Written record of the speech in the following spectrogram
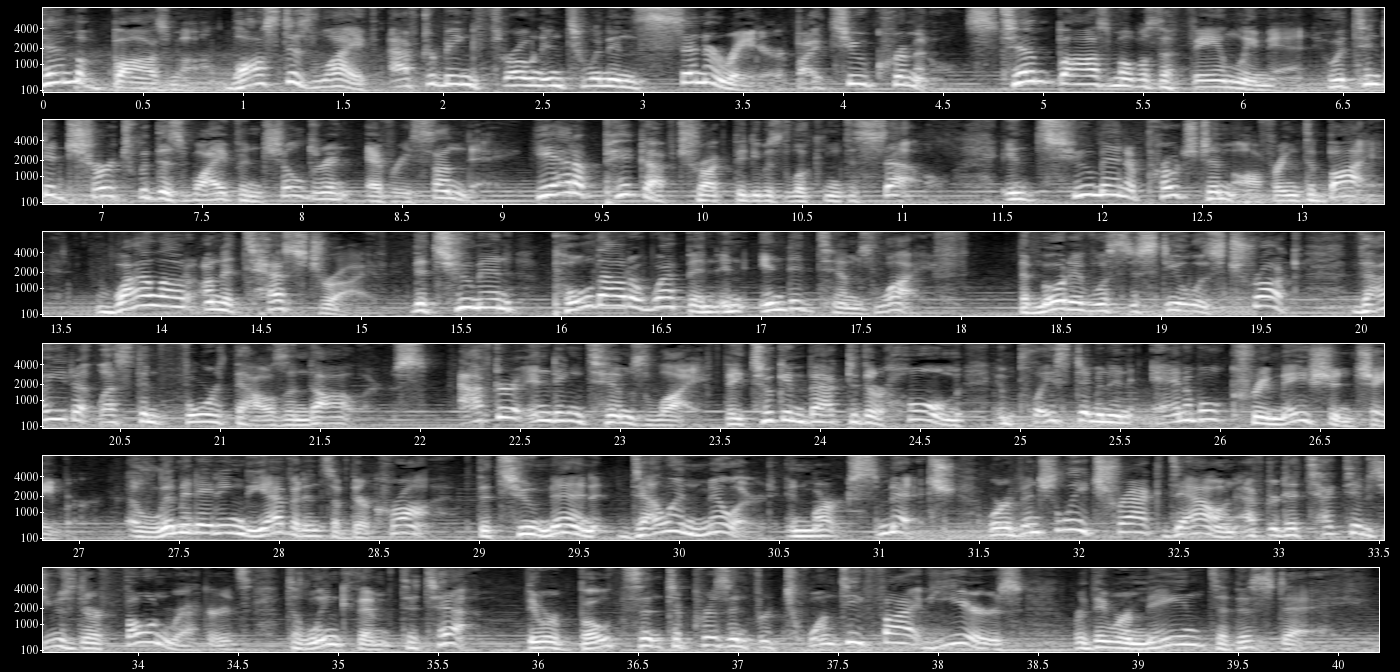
Tim Bosma lost his life after being thrown into an incinerator by two criminals. Tim Bosma was a family man who attended church with his wife and children every Sunday. He had a pickup truck that he was looking to sell, and two men approached him offering to buy it. While out on a test drive, the two men pulled out a weapon and ended Tim's life. The motive was to steal his truck, valued at less than $4,000. After ending Tim's life, they took him back to their home and placed him in an animal cremation chamber, eliminating the evidence of their crime. The two men, Dellen Millard and Mark Smich, were eventually tracked down after detectives used their phone records to link them to Tim. They were both sent to prison for 25 years, where they remain to this day.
